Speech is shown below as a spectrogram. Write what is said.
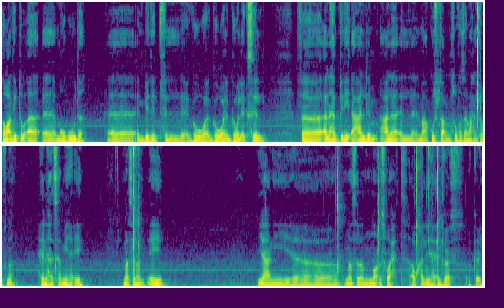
طبعا دي بتبقى آه، موجودة embedded في ال- جوه جوه جوه ال Excel. فأنا هبتدي أعلم على المعكوس بتاع المصفوفه زي ما إحنا شفنا. هنا هسميها إيه؟ مثلا A؟ يعني آه، مثلا ناقص واحد أو خليها inverse okay؟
